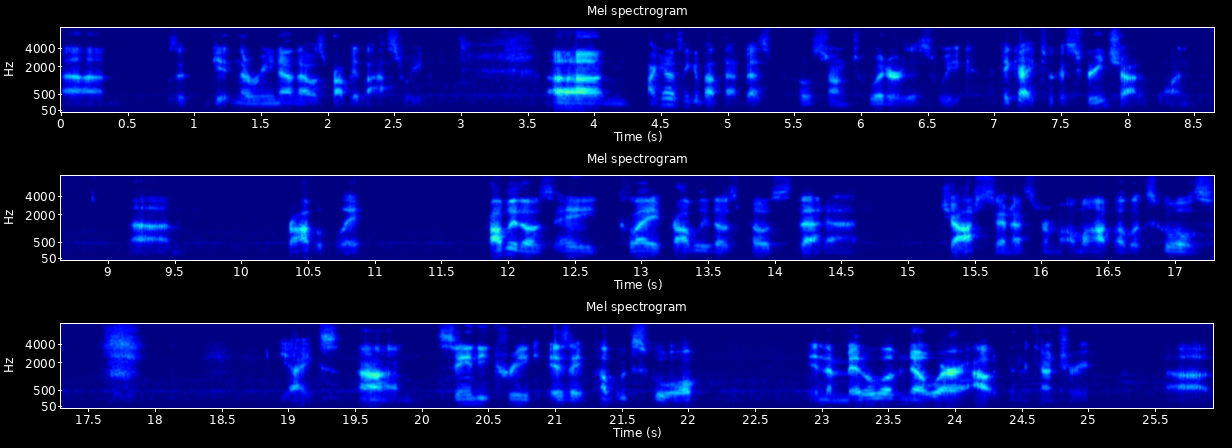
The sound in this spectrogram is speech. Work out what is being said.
Um, was it get in the arena? That was probably last week. Um, I got to think about that best post on Twitter this week. I think I took a screenshot of one. Um, probably, probably those. Hey Clay, probably those posts that uh, Josh sent us from Omaha Public Schools. Yikes! Um, Sandy Creek is a public school in the middle of nowhere out in the country. Um,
